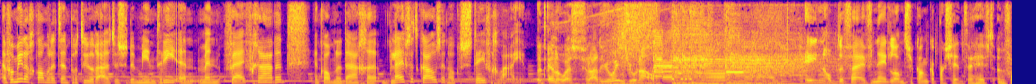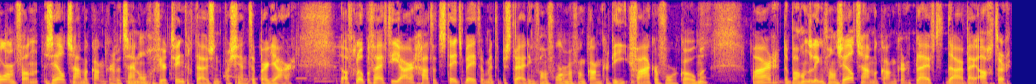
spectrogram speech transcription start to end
En vanmiddag komen de temperaturen uit tussen de min 3 en min 5 graden. En komende dagen blijft het koud en ook stevig waaien. Het NOS Radio 1-journaal. 1 op de vijf Nederlandse kankerpatiënten heeft een vorm van zeldzame kanker. Dat zijn ongeveer 20.000 patiënten per jaar. De afgelopen 15 jaar gaat het steeds beter met de bestrijding van vormen van kanker die vaker voorkomen. Maar de behandeling van zeldzame kanker blijft daarbij achter.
